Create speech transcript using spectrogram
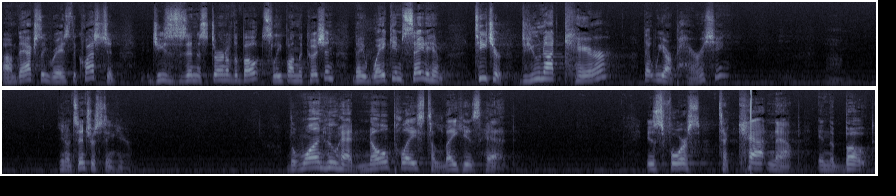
Um, they actually raise the question. Jesus is in the stern of the boat, sleep on the cushion. They wake him, say to him, Teacher, do you not care that we are perishing? Um, you know, it's interesting here the one who had no place to lay his head, is forced to catnap in the boat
